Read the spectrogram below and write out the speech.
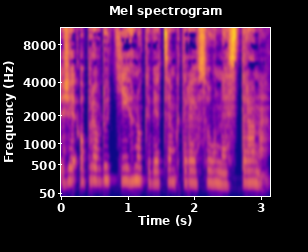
že opravdu tíhnu k věcem, které jsou nestrané.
